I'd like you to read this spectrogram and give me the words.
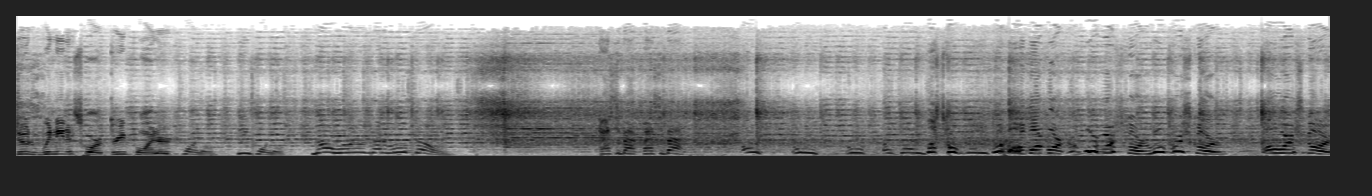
dude, we need to score a three-pointer. Three pointer. Three pointer. No, Williams gotta move down. Pass it back, pass it back. Oh, oh, oh, I'm sorry. Let's go. More, oh, one more, one more score, one more score, one more score.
